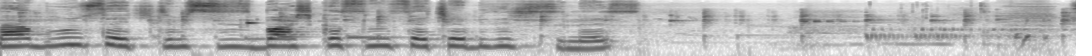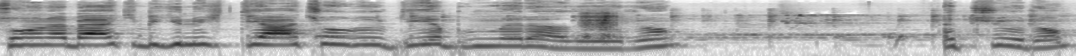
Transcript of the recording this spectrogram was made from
Ben bunu seçtim. Siz başkasını seçebilirsiniz. Sonra belki bir gün ihtiyaç olur diye bunları alıyorum. Açıyorum.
